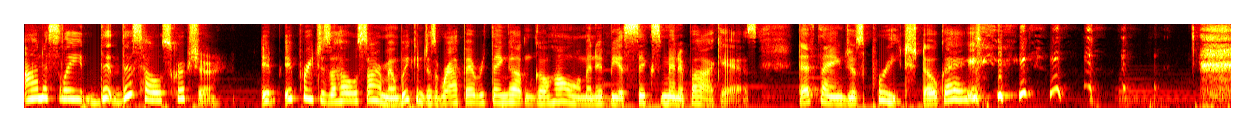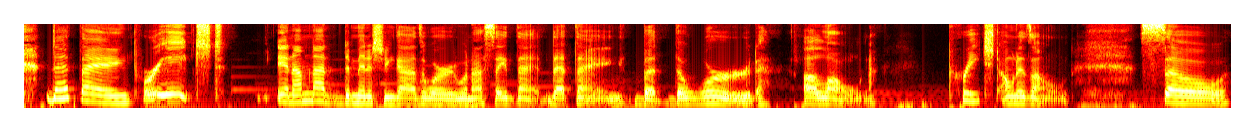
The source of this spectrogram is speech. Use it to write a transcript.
honestly, th- this whole scripture, it, it preaches a whole sermon. We can just wrap everything up and go home and it'd be a six minute podcast. That thing just preached, okay? that thing preached. And I'm not diminishing God's word when I say that that thing, but the word alone preached on his own. So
